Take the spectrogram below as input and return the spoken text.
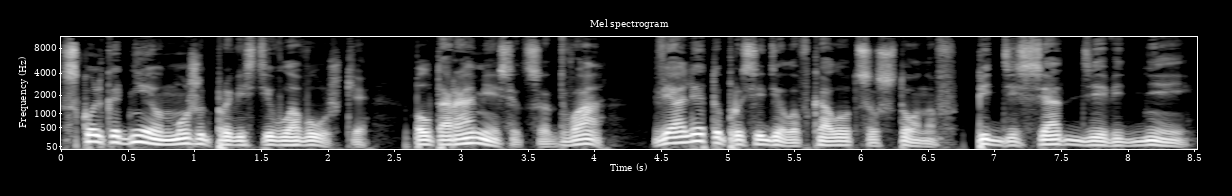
Сколько дней он может провести в ловушке? Полтора месяца, два — Виолетта просидела в колодце стонов пятьдесят девять дней.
